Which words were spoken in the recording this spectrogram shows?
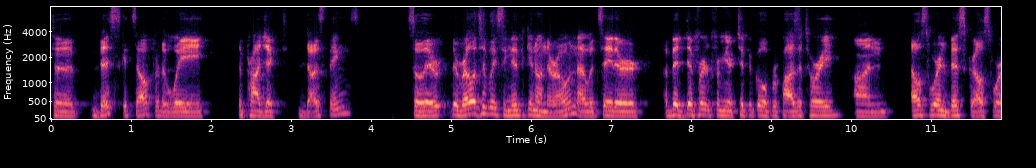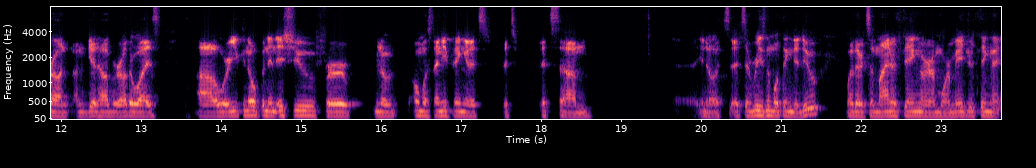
to Bisq itself or the way the project does things. So they're, they're relatively significant on their own. I would say they're a bit different from your typical repository on elsewhere in Bisq or elsewhere on, on GitHub or otherwise, uh, where you can open an issue for you know almost anything, and it's it's it's um, you know it's it's a reasonable thing to do, whether it's a minor thing or a more major thing that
